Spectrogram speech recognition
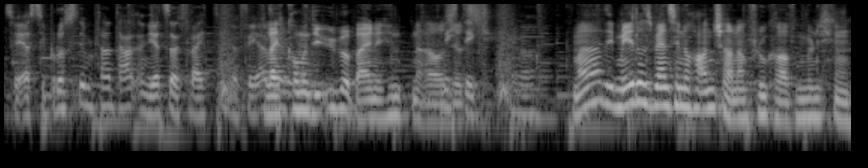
Zuerst die Brustimplantate und jetzt vielleicht in der Ferse. Vielleicht kommen die Überbeine hinten raus Richtig, jetzt. genau. Na, die Mädels werden sie noch anschauen am Flughafen München,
